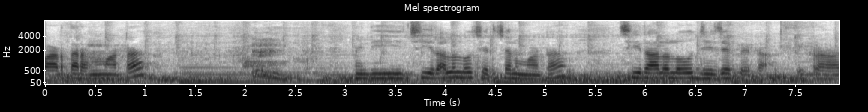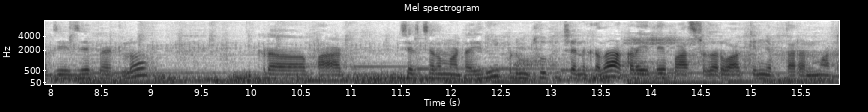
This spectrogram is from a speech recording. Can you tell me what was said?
పాడతారనమాట ఇది చీరాలలో చర్చ్ అనమాట చీరాలలో జేజేపేట. ఇక్కడ జేజేపేటలో ఇక్కడ పా చర్చ్ అనమాట ఇది. ఇప్పుడు చూపించాను కదా అక్కడైతే పాస్టర్ గారు వాక్యం చెప్తారనమాట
